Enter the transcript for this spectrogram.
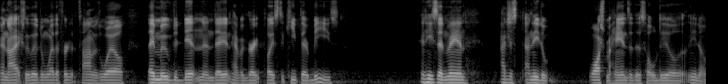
and I actually lived in Weatherford at the time as well. They moved to Denton, and they didn't have a great place to keep their bees. And he said, "Man, I just I need to wash my hands of this whole deal. You know,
